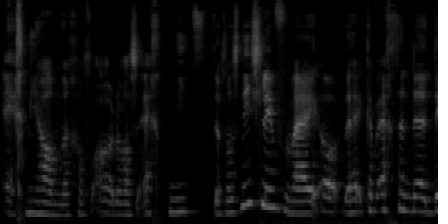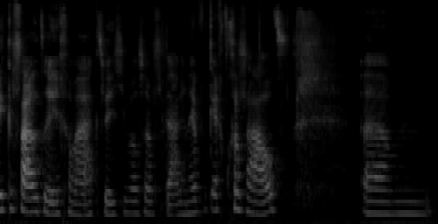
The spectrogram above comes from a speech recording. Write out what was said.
echt niet handig. Of oh, dat was echt niet. Dat was niet slim voor mij. Oh, ik heb echt een uh, dikke fout erin gemaakt. Weet je wel, zo daarin heb ik echt gefaald. Um,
